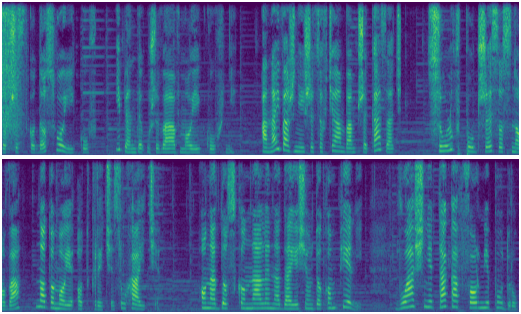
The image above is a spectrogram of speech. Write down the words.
to wszystko do słoików i będę używała w mojej kuchni. A najważniejsze, co chciałam Wam przekazać, sól w pudrze sosnowa, no to moje odkrycie. Słuchajcie, ona doskonale nadaje się do kąpieli właśnie taka w formie pudru,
